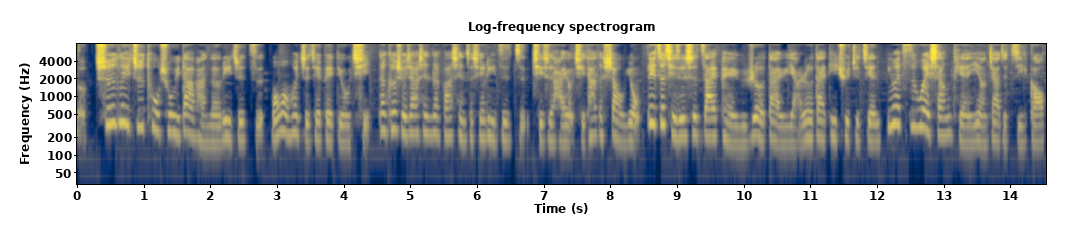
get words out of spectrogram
了。吃荔枝吐出一大盘的荔枝籽，往往会直接被丢弃。但科学家现在发现，这些荔枝籽其实还有其他的效用。荔枝其实是栽培于热带。与亚热带地区之间，因为滋味香甜，营养价值极高，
